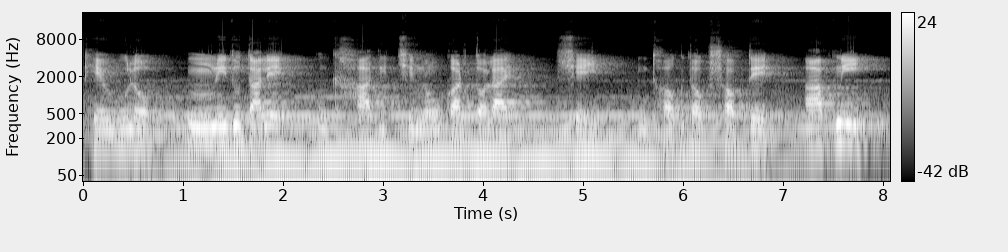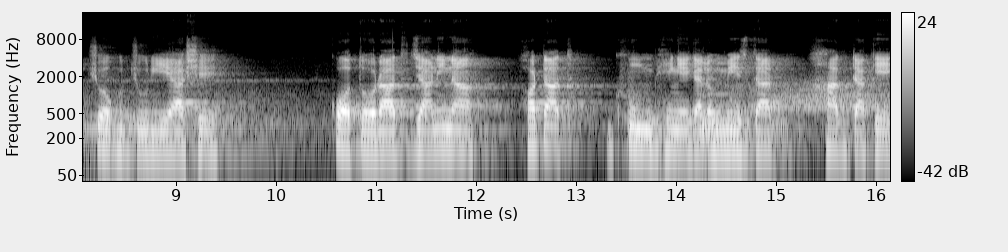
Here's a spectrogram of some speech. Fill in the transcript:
ঢেউগুলো মৃদু তালে ঘা দিচ্ছে নৌকার তলায়। সেই ধক ধক শব্দে আপনি চোখ জুড়িয়ে আসে। কত রাত জানি না, হঠাৎ ঘুম ভেঙে গেল মেজদার হাঁক ডাকে।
